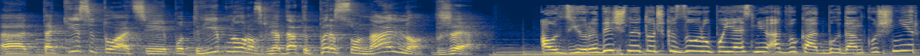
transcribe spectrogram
е, такі ситуації потрібно розглядати персонально вже. А от з юридичної точки зору пояснює адвокат Богдан Кушнір.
